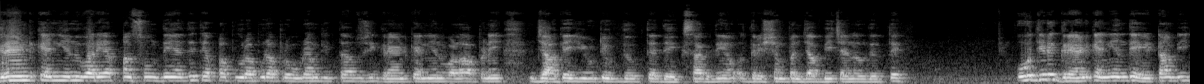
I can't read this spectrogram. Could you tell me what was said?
ਗ੍ਰੈਂਡ ਕੈਨੀਅਨ ਬਾਰੇ ਆਪਾਂ ਸੁਣਦੇ ਹਾਂ ਇਹਦੇ ਤੇ ਆਪਾਂ ਪੂਰਾ ਪੂਰਾ ਪ੍ਰੋਗਰਾਮ ਕੀਤਾ। ਤੁਸੀਂ ਗ੍ਰੈਂਡ ਕੈਨੀਅਨ ਵਾਲਾ ਆਪਣੇ ਜਾ ਕੇ YouTube ਦੇ ਉੱਤੇ ਦੇਖ ਸਕਦੇ ਹੋ। ਦ੍ਰਿਸ਼ਮ ਪੰਜਾਬੀ ਚੈਨਲ ਦੇ ਉੱਤੇ। ਉਹ ਜਿਹੜੇ ਗ੍ਰੈਂਡ ਕੈਨੀਅਨ ਦੇ ਹੇਠਾਂ ਵੀ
